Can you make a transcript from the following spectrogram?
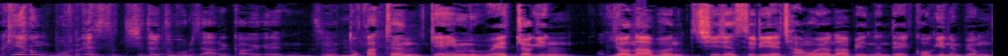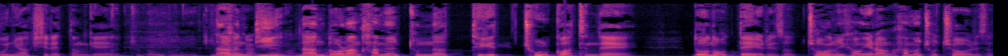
그냥 모르겠어. 지들도 모르지 않을까 왜 그랬는지. 음, 똑같은 게임 외적인 연합은 시즌 3에 장호 연합이 있는데 거기는 명분이 확실했던 게 그렇죠. 나는 니, 생각하니까. 난 너랑 하면 존나 되게 좋을 것 같은데 넌 어때? 그래서 저는 형이랑 하면 좋죠. 그래서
